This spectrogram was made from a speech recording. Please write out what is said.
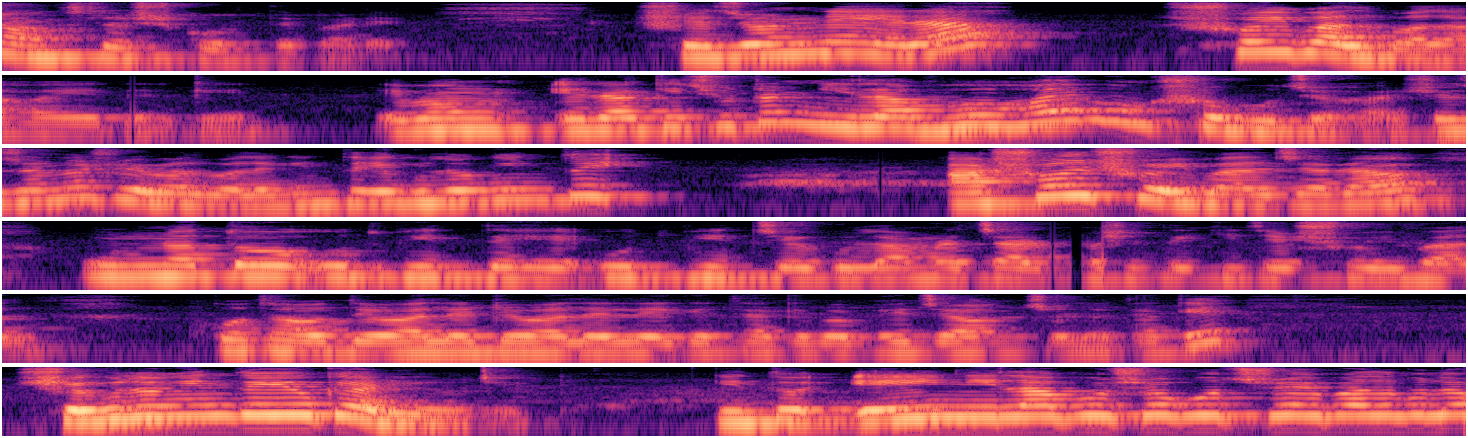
সংশ্লেষ করতে পারে। সেজন্য এরা শৈবাল বলা হয় এদেরকে এবং এরা কিছুটা নীলাভ হয় এবং সবুজও হয়, সেজন্য শৈবাল বলে। কিন্তু এগুলো কিন্তু আসল শৈবাল, যারা উন্নত উদ্ভিদ দেহে উদ্ভিদ যেগুলো আমরা চারপাশে দেখি যে শৈবাল, কোথাও দেওয়ালে দেওয়ালে লেগে থাকে বা ভেজা অঞ্চলে থাকে, সেগুলো কিন্তু ইউক্যারিওটিক। কিন্তু এই নীলাভ সবুজ শৈবালগুলো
